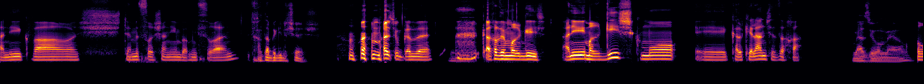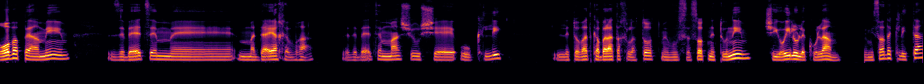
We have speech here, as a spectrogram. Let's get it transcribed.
אני כבר 12 שנים במשרד. התחלת בגיל 6. משהו כזה, ככה זה מרגיש. אני מרגיש כמו אה, כלכלן שזכה. מה זה אומר? רוב הפעמים זה בעצם אה, מדעי החברה, וזה בעצם משהו שהוא כלי לטובת קבלת החלטות מבוססות נתונים שיועילו לכולם. ומשרד הקליטה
